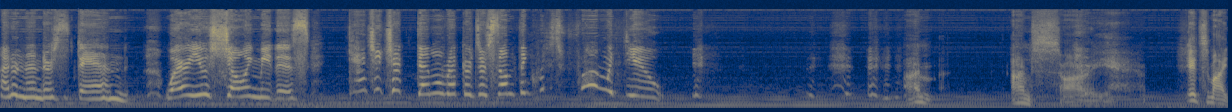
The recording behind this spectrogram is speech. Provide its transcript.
I don't understand. Why are you showing me this? Can't you check dental records or something? What is wrong with you? I'm... I'm sorry. It's my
